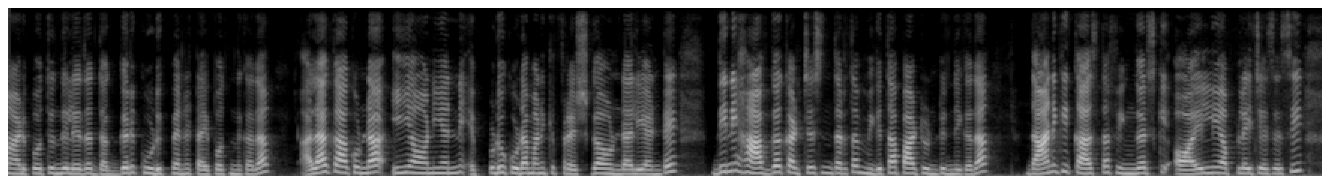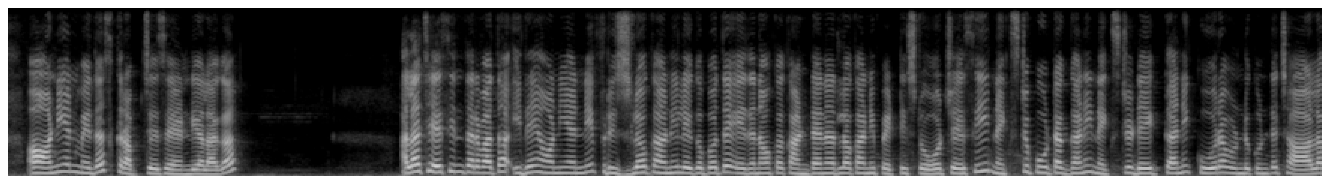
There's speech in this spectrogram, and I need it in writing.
మాడిపోతుంది. లేదా దగ్గరికి ఉడికిపోయినట్టు అయిపోతుంది కదా! అలా కాకుండా ఈ ఆనియన్‌ని ఎప్పుడూ కూడా మనకి ఫ్రెష్‌గా ఉండాలి అంటే దీన్ని హాఫ్‌గా కట్ చేసిన తర్వాత మిగతా పార్ట్ ఉంటుంది కదా! దానికి కాస్త ఫింగర్స్‌కి ఆయిల్‌ని అప్లై చేసేసి ఆ ఆనియన్ మీద స్క్రబ్ చేసేయండి అలాగా. అలా చేసిన తర్వాత ఇదే ఆనియన్‌ని ఫ్రిడ్జ్‌లో కానీ, లేకపోతే ఏదైనా ఒక కంటైనర్‌లో కానీ పెట్టి స్టోర్ చేసి నెక్స్ట్ పూటకు కానీ నెక్స్ట్ డేకి కానీ కూర వండుకుంటే చాలా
